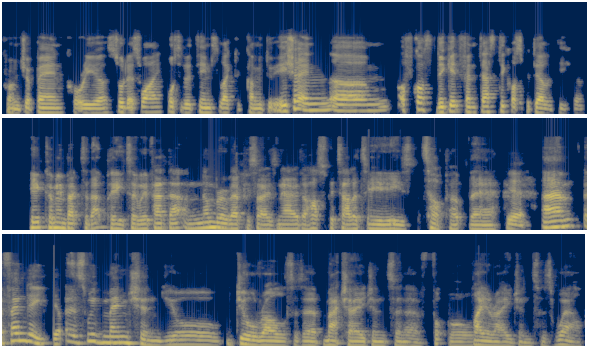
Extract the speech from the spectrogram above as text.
from Japan, Korea. So that's why most of the teams like to come into Asia. And um, of course, they get fantastic hospitality here keep coming back to that, Peter. We've had that a number of episodes now. The hospitality is top up there. Yeah. Um, Effendi, yep. as we've mentioned, your dual roles as a match agent and a football player agent as well.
